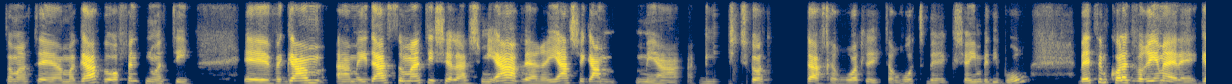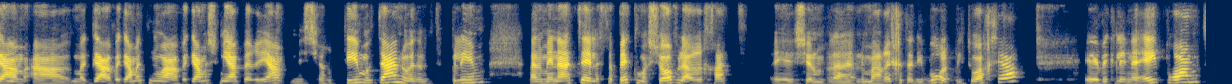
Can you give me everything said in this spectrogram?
זאת אומרת אה, המגע באופן תנועתי. וגם המידע הסומטי של השמיעה והראייה שגם מהגישות האחרות להתערבות בקשיים בדיבור. בעצם כל הדברים האלה, גם המגע וגם התנועה וגם השמיעה והראייה, משרתים אותנו, המטפלים, על מנת לספק משוב להערכת של, למערכת הדיבור, לפיתוח שלה. וקלינאי פרומפט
